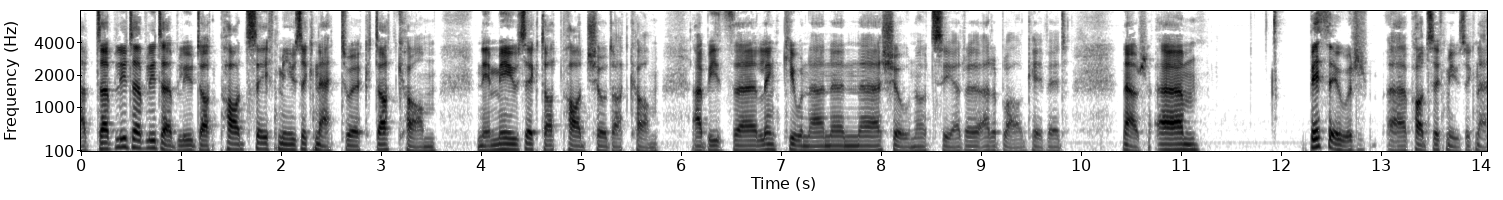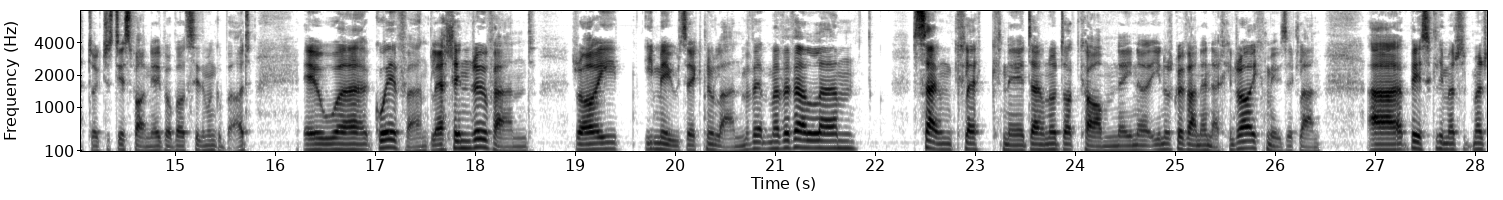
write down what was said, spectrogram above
ar www.podsafemusicnetwork.com neu music.podshow.com a bydd uh, link i hwnna yn uh, show notes i ar ar y blog hefyd. Nawr, um, beth yw'r uh, Podsafe Music Network, jyst i esbonio i bobl sydd ddim yn gwybod, yw uh, gwefan ble all unrhyw fand roi i music nhw lan. Mae fe, ma fe fel um, soundclick neu download.com neu un, un o'r gwefannau yna, chi'n roi'ch music lan. A basically mae'r ma,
